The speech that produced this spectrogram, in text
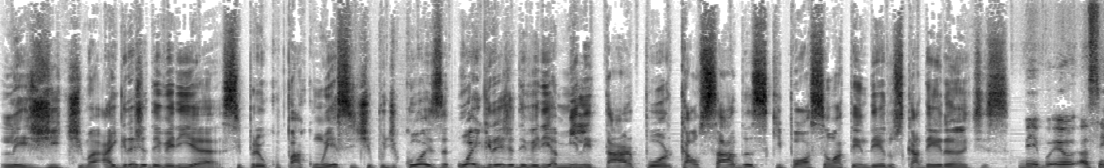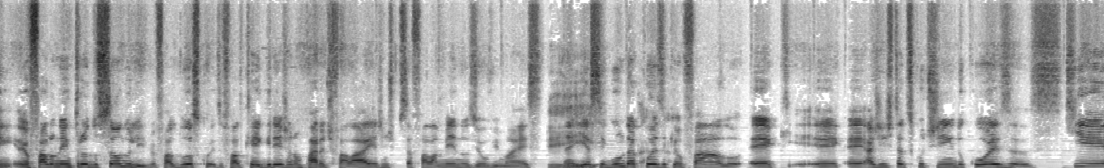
legítima? A igreja deveria se preocupar com esse tipo de coisa? Ou a igreja deveria militar por calçadas que possam atender os cadeirantes? Bibo, eu assim, eu falo na introdução do livro, eu falo duas coisas. Eu falo que a igreja não para de falar e a gente precisa falar menos e ouvir mais. Né? E a segunda coisa que eu falo é que é, é, a gente está discutindo coisas que,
